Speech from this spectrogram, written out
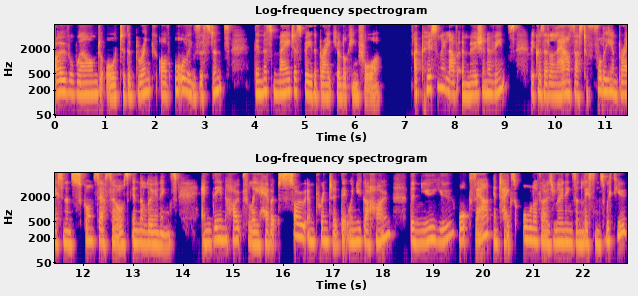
overwhelmed or to the brink of all existence, then this may just be the break you're looking for. I personally love immersion events because it allows us to fully embrace and ensconce ourselves in the learnings and then hopefully have it so imprinted that when you go home, the new you walks out and takes all of those learnings and lessons with you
